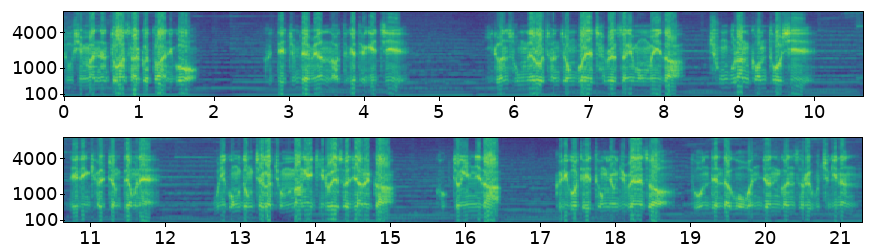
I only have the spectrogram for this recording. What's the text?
수십만 년 동안 살 것도 아니고 그때쯤 되면 어떻게 되겠지? 이런 속내로 전 정부의 차별성에 목매이다 충분한 검토 없이 내린 결정 때문에 우리 공동체가 존망의 기로에 서지 않을까 걱정입니다. 그리고 대통령 주변에서 돈 된다고 원전 건설을 부추기는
